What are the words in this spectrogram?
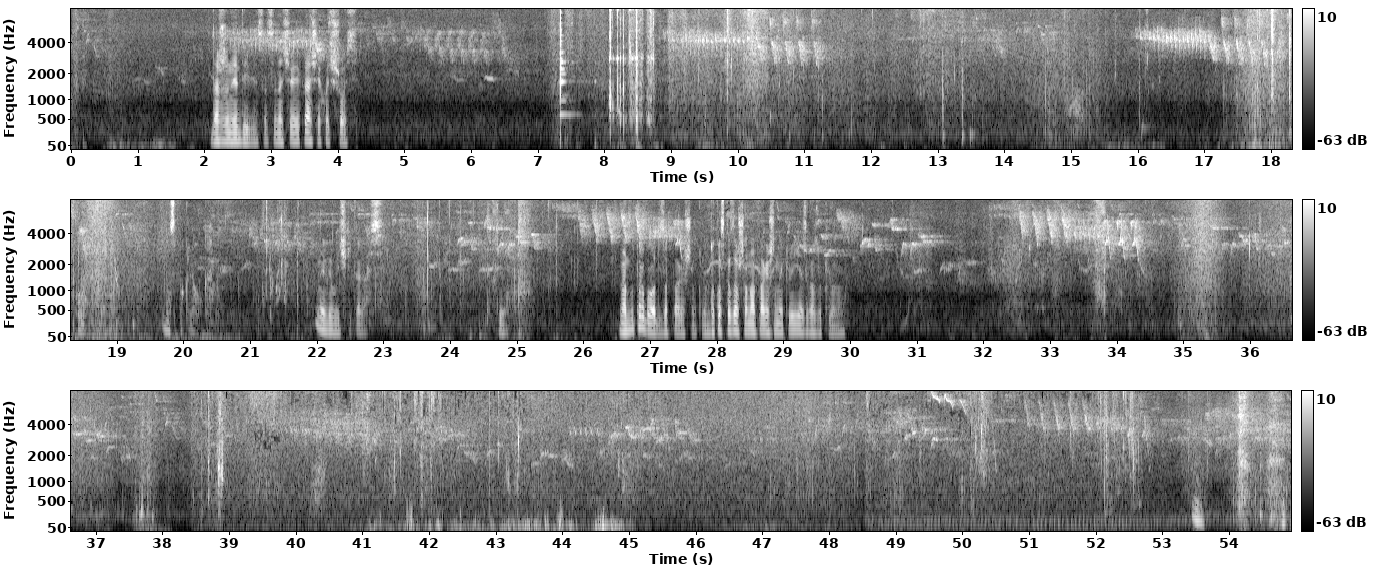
Даже не дивиться. Це на черв'яка ще хоч щось. Ой, у нас покльовка. Невеличкий карась. Такий. На бутерброд за паришем клюнув. Тільки сказав, що на париша не клює, зразу клюнув.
